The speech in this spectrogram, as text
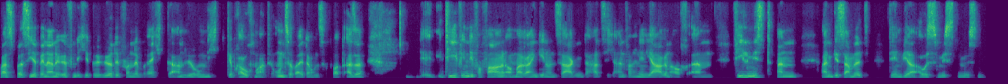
Was passiert, wenn eine öffentliche Behörde von dem Recht der Anhörung nicht Gebrauch macht? Und so weiter und so fort. Also äh, tief in die Verfahren auch mal reingehen und sagen, da hat sich einfach in den Jahren auch ähm, viel Mist an, angesammelt, den wir ausmisten müssen.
